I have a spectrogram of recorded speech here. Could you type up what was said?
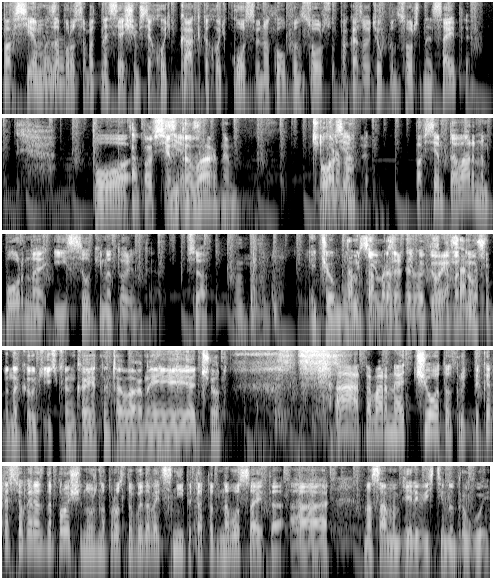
По всем запросам, относящимся хоть как-то, хоть косвенно к open source, показывать open source сайты. По а по всем, всем товарным? Порно. По всем товарным порно и ссылки на торренты. Все. И что будет? Там Нет, подожди, мы говорим о том, чтобы накрутить конкретный товарный отчет. А, товарный отчет открутить. Так это все гораздо проще. Нужно просто выдавать снипет от одного сайта, а на самом деле вести на другой.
